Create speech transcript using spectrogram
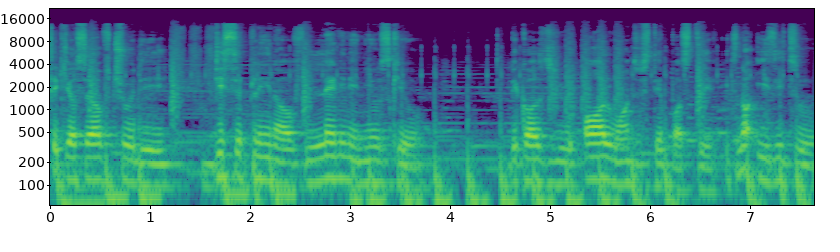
take yourself through the discipline of learning a new skill because you all want to stay positive. It's not easy to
